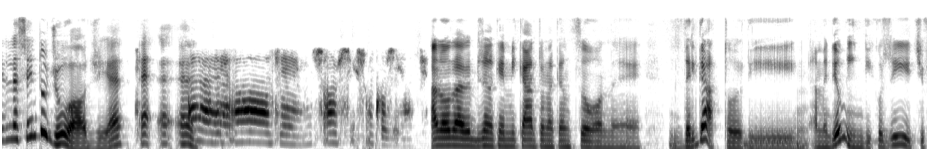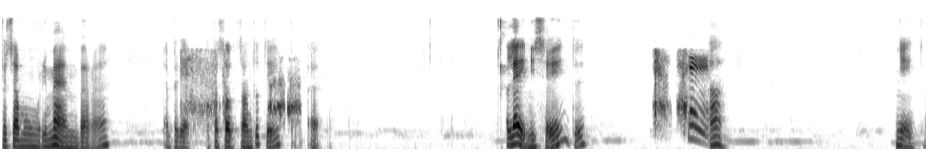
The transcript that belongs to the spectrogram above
eh, la sento giù oggi, eh? Eh, eh, Eh, eh. oggi, sono, sì, sono così oggi. Allora bisogna che mi canta una canzone del gatto di Amedeo Minghi, così ci facciamo un remember, eh? Eh, perché è passato tanto tempo. eh. Lei mi sente? Sì, Ah, niente.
